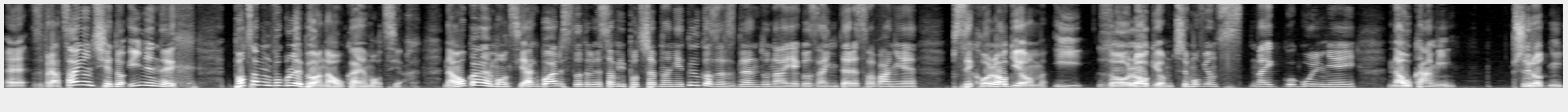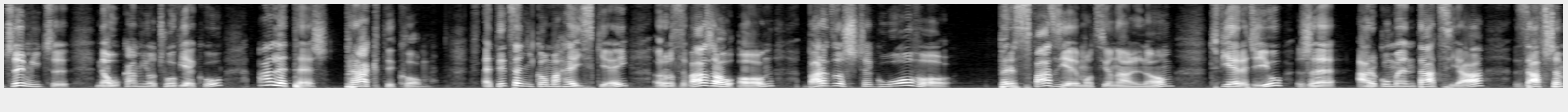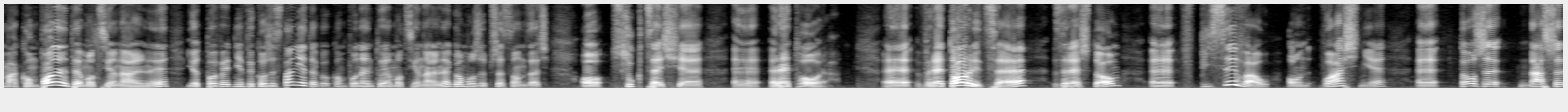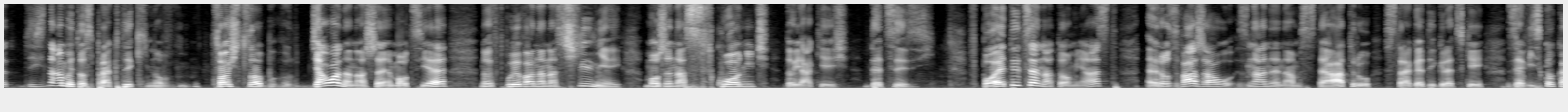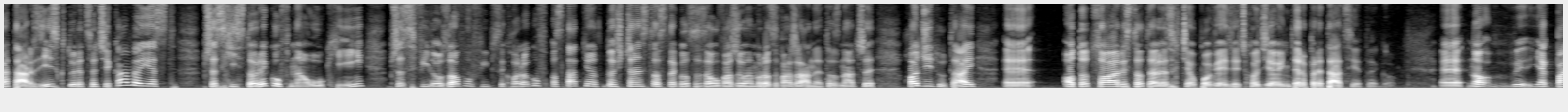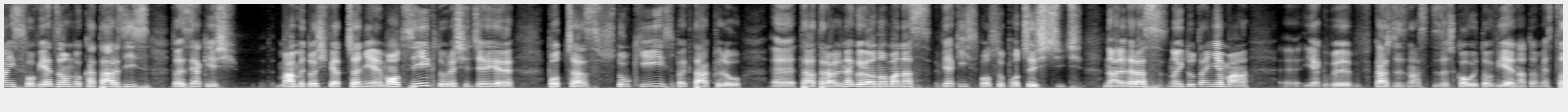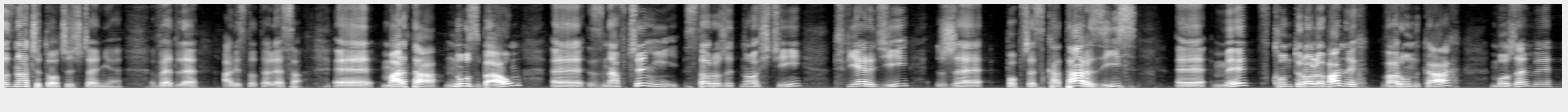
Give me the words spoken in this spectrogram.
E, zwracając się do innych, po co mu w ogóle była nauka o emocjach? Nauka o emocjach była Arystotelesowi potrzebna nie tylko ze względu na jego zainteresowanie psychologią i zoologią, czy mówiąc najogólniej naukami przyrodniczymi, czy naukami o człowieku, ale też praktyką. W etyce nikomachejskiej rozważał on bardzo szczegółowo perswazję emocjonalną, twierdził, że argumentacja zawsze ma komponent emocjonalny i odpowiednie wykorzystanie tego komponentu emocjonalnego może przesądzać o sukcesie e, retora. E, w retoryce zresztą e, wpisywał on właśnie to, że nasze, znamy to z praktyki, no, coś, co działa na nasze emocje, no, wpływa na nas silniej, może nas skłonić do jakiejś decyzji. W poetyce natomiast rozważał znane nam z teatru, z tragedii greckiej zjawisko katarzis, które co ciekawe jest przez historyków nauki, przez filozofów i psychologów ostatnio dość często z tego co zauważyłem rozważane. To znaczy chodzi tutaj e, o to, co Arystoteles chciał powiedzieć. Chodzi o interpretację tego. E, no, jak Państwo wiedzą, no katarzis to jest jakieś mamy doświadczenie emocji, które się dzieje podczas sztuki, spektaklu e, teatralnego i ono ma nas w jakiś sposób oczyścić. No ale teraz, no i tutaj nie ma, e, jakby każdy z nas ze szkoły to wie, natomiast co znaczy to oczyszczenie wedle Arystotelesa? E, Marta Nussbaum, znawczyni starożytności, twierdzi, że poprzez katarzis my w kontrolowanych warunkach możemy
